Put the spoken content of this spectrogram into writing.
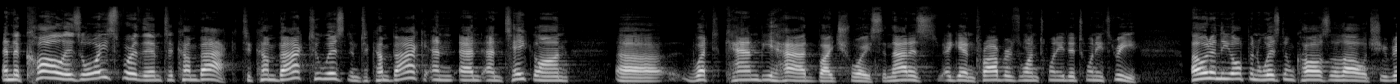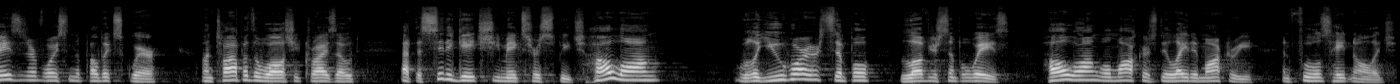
And the call is always for them to come back, to come back to wisdom, to come back and, and, and take on uh, what can be had by choice. And that is, again, Proverbs 1 20 to 23. Out in the open, wisdom calls aloud. She raises her voice in the public square. On top of the wall, she cries out. At the city gate, she makes her speech. How long will you who are simple love your simple ways? How long will mockers delight in mockery and fools hate knowledge?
